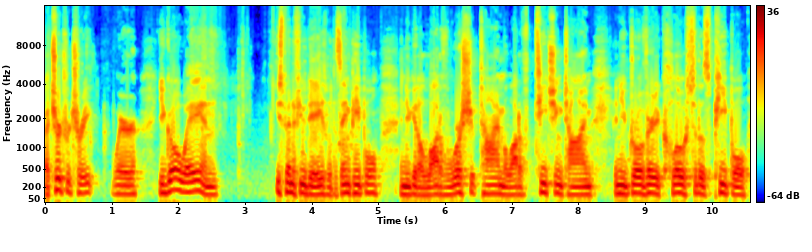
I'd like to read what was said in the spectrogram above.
a church retreat where you go away and you spend a few days with the same people and you get a lot of worship time, a lot of teaching time, and you grow very close to those people.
